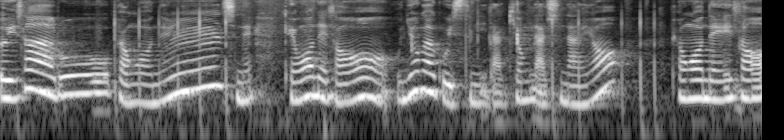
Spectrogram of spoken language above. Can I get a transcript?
의사로 병원을 진행, 개원해서 운영하고 있습니다. 기억나시나요? 병원에서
